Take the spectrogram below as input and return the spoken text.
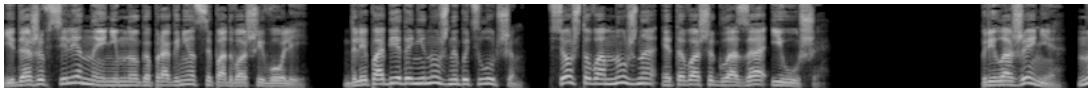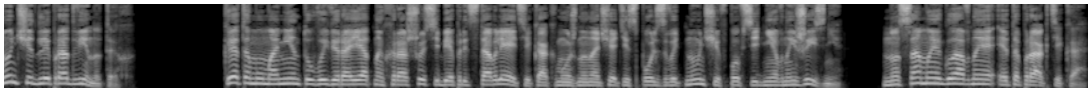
И даже Вселенная немного прогнется под вашей волей. Для победы не нужно быть лучшим. Все, что вам нужно, это ваши глаза и уши. Приложение. Нунчи для продвинутых. К этому моменту вы, вероятно, хорошо себе представляете, как можно начать использовать нунчи в повседневной жизни. Но самое главное – это практика.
